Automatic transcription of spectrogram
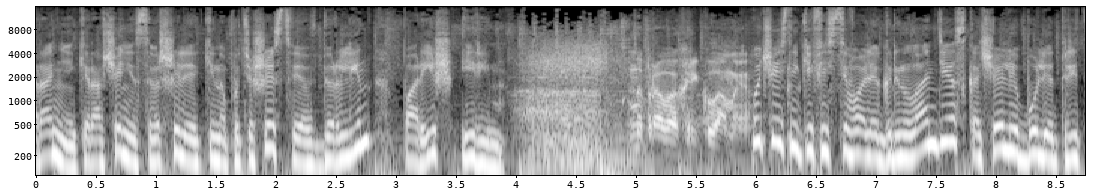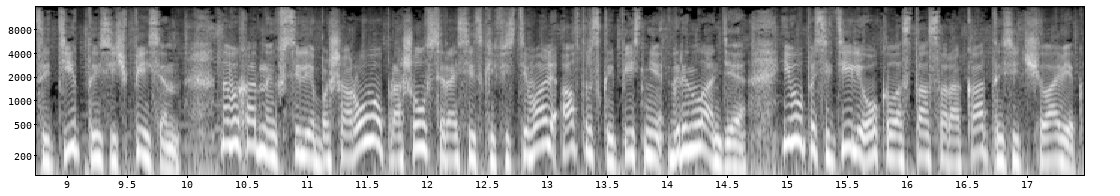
Ранее кировчане совершили кинопутешествие в Берлин, Париж, Париж и Рим на правах рекламы. Участники фестиваля «Гренландия» скачали более 30 тысяч песен. На выходных в селе Башарова прошел Всероссийский фестиваль авторской песни «Гренландия». Его посетили около 140 тысяч человек.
